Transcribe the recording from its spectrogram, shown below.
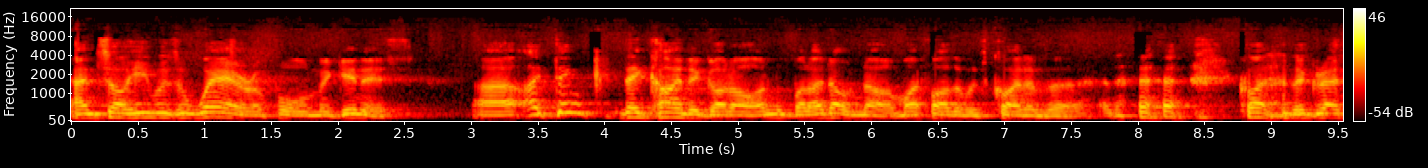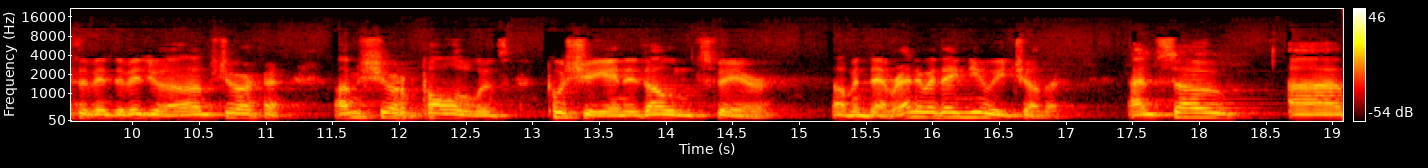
and so he was aware of Paul McGuinness uh, I think they kind of got on, but I don't know. My father was quite of a quite an aggressive individual, and I'm sure I'm sure Paul was pushy in his own sphere of endeavor. Anyway, they knew each other, and so uh,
